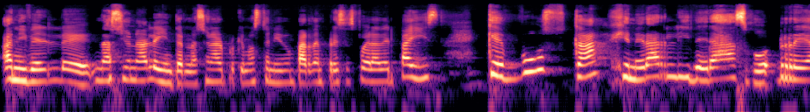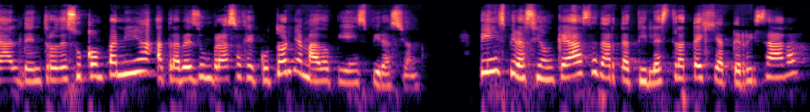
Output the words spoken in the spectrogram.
a nivel eh, nacional e internacional, porque hemos tenido un par de empresas fuera del país, que busca generar liderazgo real dentro de su compañía a través de un brazo ejecutor llamado Pia Inspiración. Pia Inspiración que hace darte a ti la estrategia aterrizada,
